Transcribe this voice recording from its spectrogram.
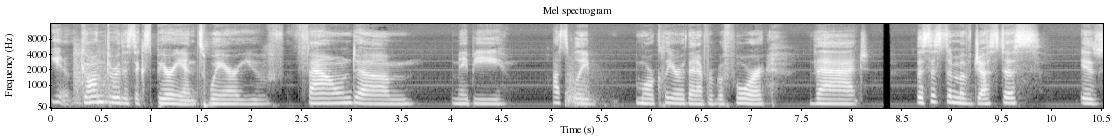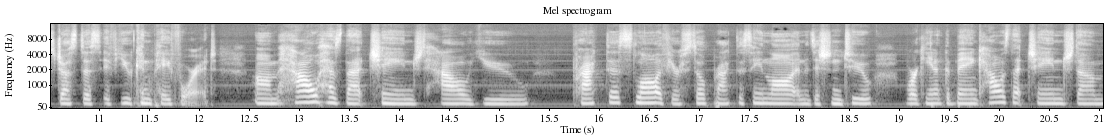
you know gone through this experience where you've found um, maybe possibly more clear than ever before that the system of justice is justice if you can pay for it. Um, how has that changed how you practice law, if you're still practicing law, in addition to working at the bank? How has that changed um,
